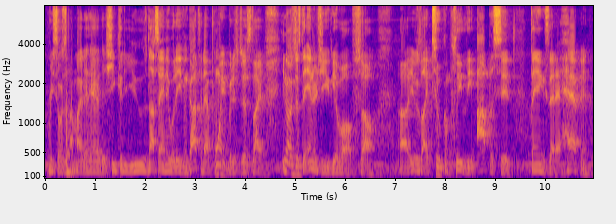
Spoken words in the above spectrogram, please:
resources I might have had that she could have used. Not saying it would have even got to that point, but it's just like, you know, it's just the energy you give off. So uh, it was like two completely opposite things that had happened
